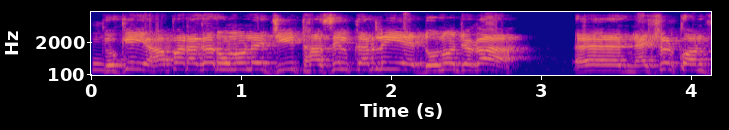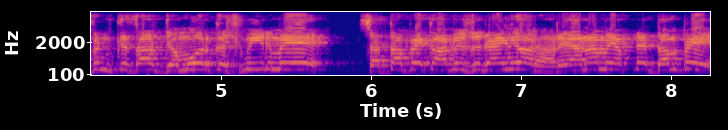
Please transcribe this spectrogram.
क्योंकि यहाँ पर अगर उन्होंने जीत हासिल कर ली है दोनों जगह नेशनल कॉन्फ्रेंस के साथ जम्मू और कश्मीर में सत्ता पे काबिज हो जाएँगे और हरियाणा में अपने दम पे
